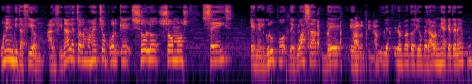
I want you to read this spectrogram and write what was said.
una invitación. Al final esto lo hemos hecho porque solo somos seis en el grupo de WhatsApp de eh, Final Fantasy Opera Omnia que tenemos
